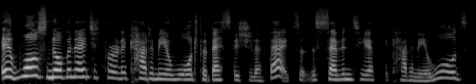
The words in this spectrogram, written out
It was nominated for an Academy Award for Best Visual Effects at the 70th Academy Awards,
